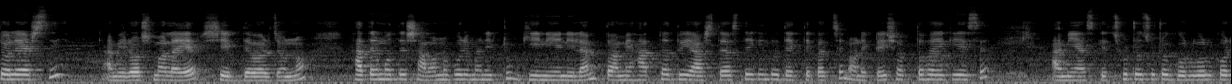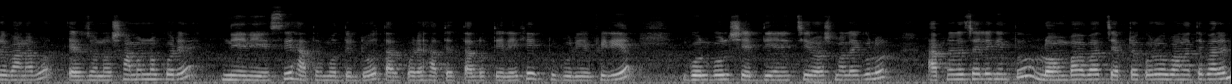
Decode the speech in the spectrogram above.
চলে আসছি। আমি রসমালাইয়ের শেপ দেওয়ার জন্য। হাতের মধ্যে সামান্য পরিমাণ একটু ঘি নিয়ে নিলাম। তো আমি হাতটা ধুয়ে আস্তে আস্তে কিন্তু দেখতে পাচ্ছেন অনেকটাই শক্ত হয়ে গিয়েছে। আমি আজকে ছোট ছোট গোল গোল করে বানাবো। এর জন্য সামান্য করে নিয়ে নিয়েছি হাতের মধ্যে ডো। তারপরে হাতের তালুতে রেখে একটু ঘুরিয়ে ফিরিয়ে গোল গোল শেপ দিয়ে নিচ্ছি রসমালাইগুলোর। আপনারা চাইলে কিন্তু লম্বা বা চ্যাপটা করেও বানাতে পারেন।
